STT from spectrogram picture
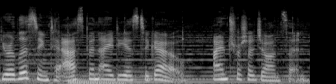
You're listening to Aspen Ideas to Go. I'm Trisha Johnson.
